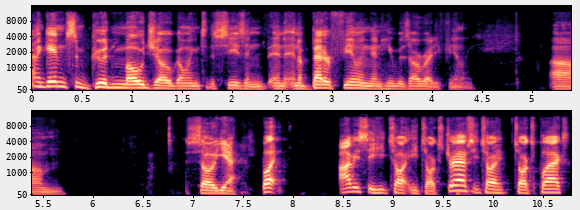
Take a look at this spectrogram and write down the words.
kind of gave him some good mojo going to the season and, and a better feeling than he was already feeling. Um, so yeah, but obviously he talk he talks drafts, he talk, talks Plax,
